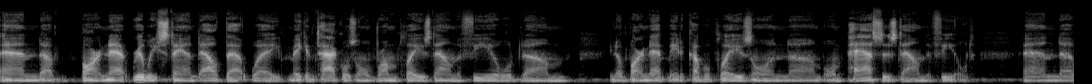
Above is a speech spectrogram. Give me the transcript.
and uh, Barnett really stand out that way, making tackles on run plays down the field. Um, you know, Barnett made a couple plays on um, on passes down the field, and uh,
